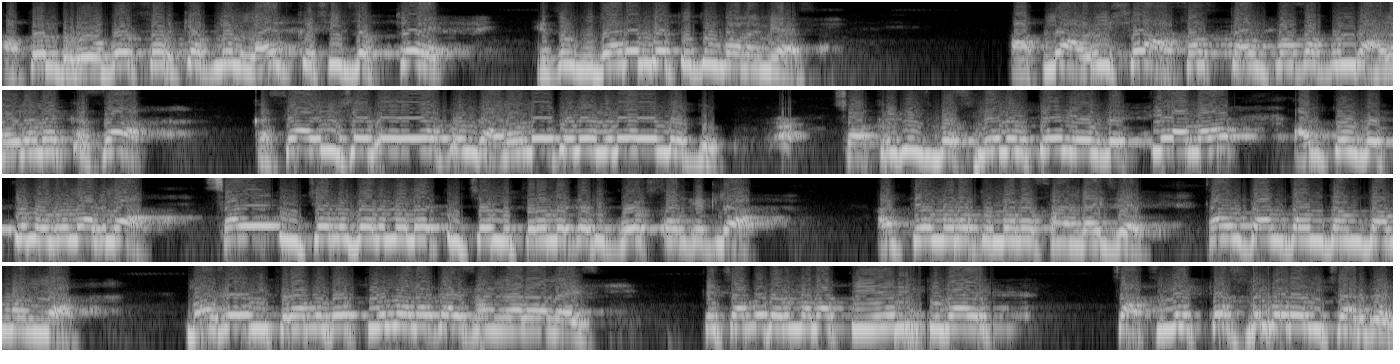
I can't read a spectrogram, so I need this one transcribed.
आपण रोबोट सारखी आपली लाईफ कशी जगतोय ह्याचं उदाहरण देतो तुम्हाला मी आज. आपलं आयुष्य असाच टाइमपास आपण घालवलेला कसा? कसा आयुष्यात आपण घालवलंय त्याला उदाहरण देतो. सॉक्रेटिस बसलेले होते व्यक्ती आला आणि तो व्यक्ती म्हणू लागला साहेब तुमच्याबद्दल मला तुमच्या मित्राने कधी गोष्ट सांगितल्या? आणि ते मला तुम्हाला सांगायचंय थांब थांब थांब थांब थांब म्हणला माझ्या मित्राबद्दल तू मला काय सांगायला आलायस? त्याच्याबद्दल मला तिहेरी तुला एक चाचणी प्रश्न मला विचारतोय.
